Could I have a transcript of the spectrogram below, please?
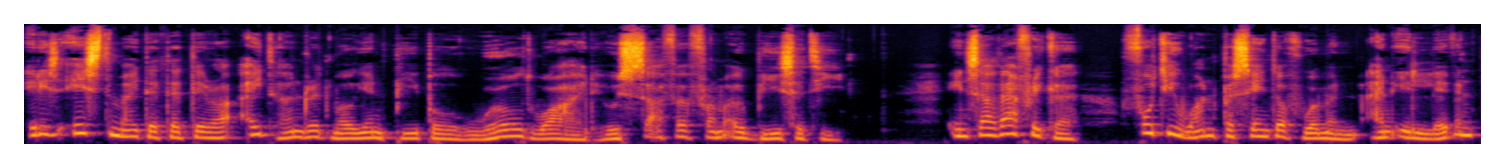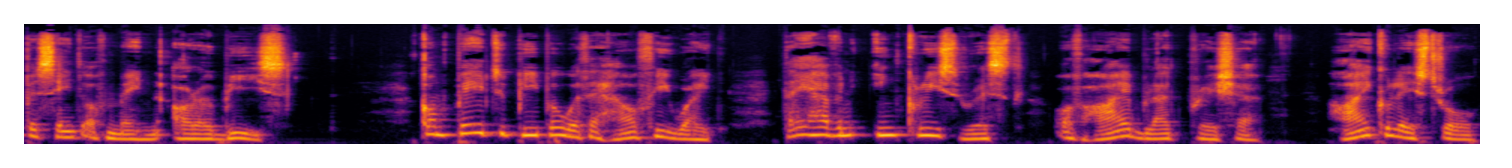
It is estimated that there are 800 million people worldwide who suffer from obesity in South Africa, 41% of women and 11% of men are obese. Compared to people with a healthy weight, they have an increased risk of high blood pressure, high cholesterol,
